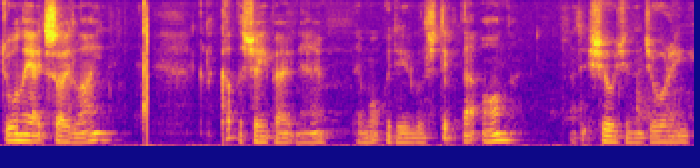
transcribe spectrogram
Draw the outside line, cut the shape out now, then what we do, we'll stick that on as it shows you in the drawing,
